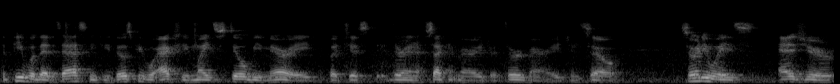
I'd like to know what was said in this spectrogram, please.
the people that it's asking to, those people actually might still be married, but just they're in a second marriage or third marriage, and so, so anyways, as you're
